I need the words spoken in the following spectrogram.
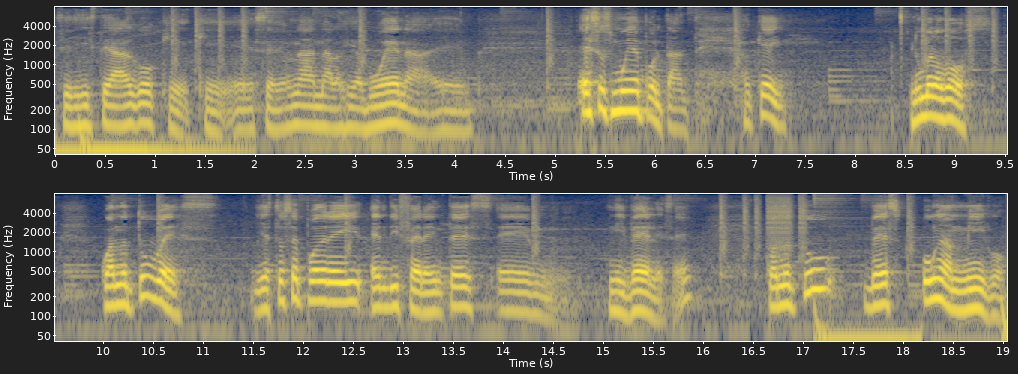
si dijiste algo que, que eh, sea una analogía buena. Em, eso es muy importante, ¿ok? Número dos, cuando tú ves, y esto se puede ir en diferentes em, niveles, ¿eh? cuando tú ves un amigo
